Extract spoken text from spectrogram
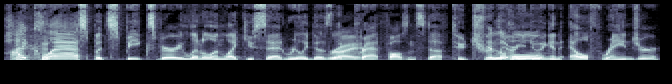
high class but speaks very little and like you said really does Right. like pratfalls and stuff to truly the are you doing an elf ranger?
